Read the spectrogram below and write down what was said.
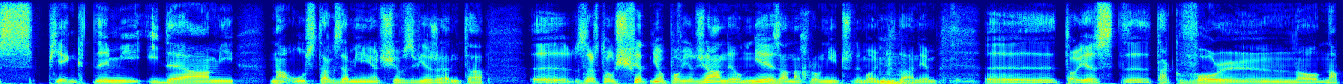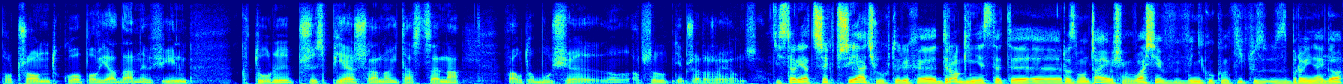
z pięknymi ideami na ustach zamieniać się w zwierzęta. E, Zresztą świetnie opowiedziany, on nie jest anachroniczny moim zdaniem. E, To jest tak wolno na początku opowiadany film, który przyspiesza, no i ta scena w autobusie, no, absolutnie przerażająca. Historia trzech przyjaciół, których e, drogi niestety e, rozłączają się właśnie w wyniku konfliktu zbrojnego.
